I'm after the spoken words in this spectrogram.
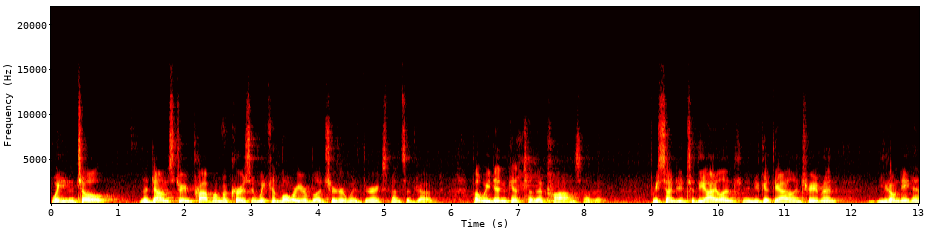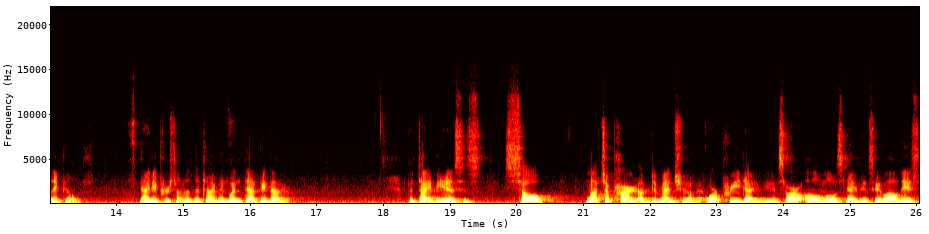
Wait until the downstream problem occurs, and we can lower your blood sugar with very expensive drugs. But we didn't get to the cause of it. If we send you to the island and you get the island treatment, you don't need any pills 90% of the time. And wouldn't that be better? But diabetes is so much a part of dementia or pre-diabetes or almost diabetes. We have all these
